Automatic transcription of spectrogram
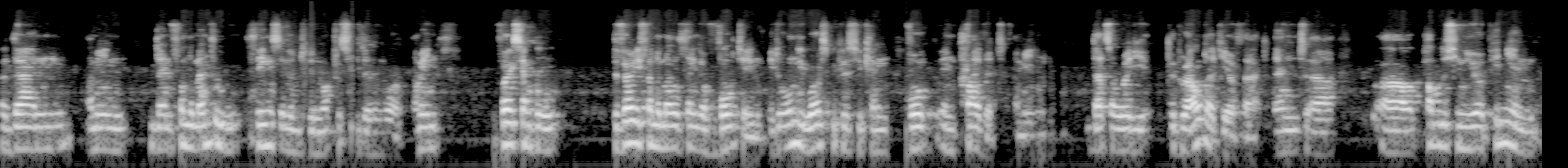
then I mean, then fundamental things in a democracy doesn't work. I mean, for example, the very fundamental thing of voting. It only works because you can vote in private. I mean, that's already the ground idea of that. And uh, uh, publishing your opinion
